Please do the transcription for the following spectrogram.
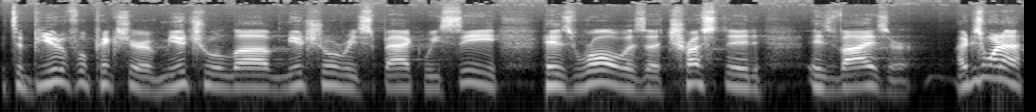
It's a beautiful picture of mutual love, mutual respect. We see his role as a trusted advisor. I just want to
